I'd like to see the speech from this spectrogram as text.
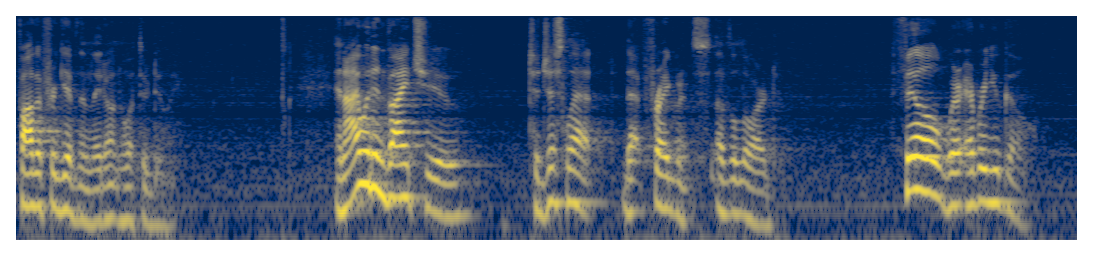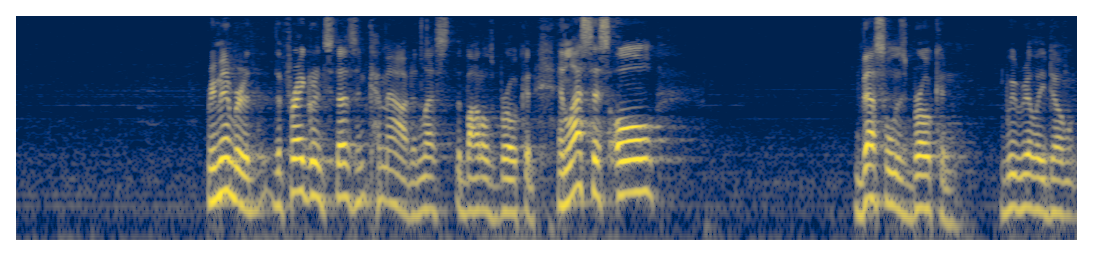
Father, forgive them. They don't know what they're doing. And I would invite you to just let that fragrance of the Lord fill wherever you go. Remember, the fragrance doesn't come out unless the bottle's broken. Unless this old vessel is broken, we really don't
